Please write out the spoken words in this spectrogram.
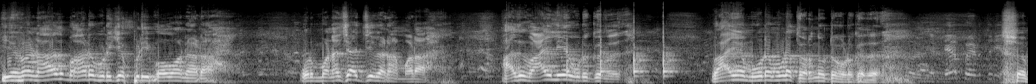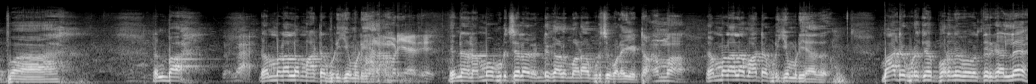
எவனாவது மாடு பிடிக்க இப்படி போவானாடா? ஒரு மனசாட்சி வேணாமாடா. அது வாயிலேயே கொடுக்குது வாயை மூட மூட திறந்து விட்டு கொடுக்குது. ஷப்பா. நண்பா நம்மளால மாட்டை பிடிக்க முடியாது. முடியாது. என்ன நம்ம பிடிச்சாலும் ரெண்டு கால் மாடா பிடிச்சி பழகிட்டோம். ஆமா. நம்மளால மாட்டை பிடிக்க முடியாது. மாட்டை பிடிக்க பிறந்தவன் ஒருத்தருக்கான்ல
